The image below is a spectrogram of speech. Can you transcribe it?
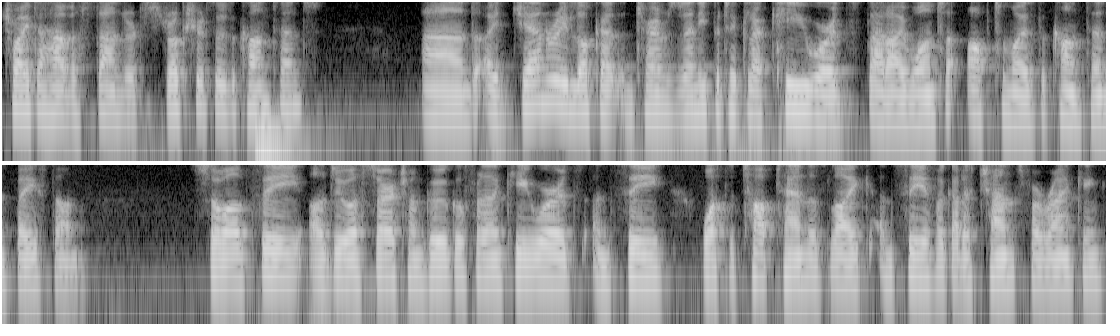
try to have a standard structure to the content, and I generally look at in terms of any particular keywords that I want to optimize the content based on. So I'll see, I'll do a search on Google for that keywords and see what the top 10 is like and see if I got a chance for ranking.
